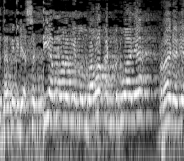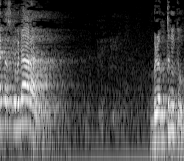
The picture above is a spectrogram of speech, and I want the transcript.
Tetapi tidak setiap orang yang membawakan keduanya berada di atas kebenaran. Belum tentu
